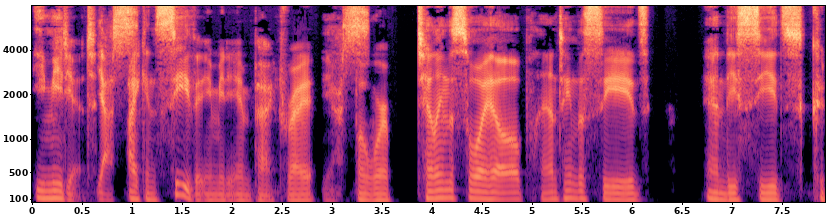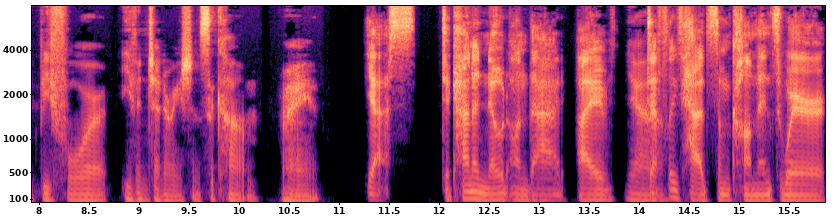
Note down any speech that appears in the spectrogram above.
immediate. Yes. I can see the immediate impact, right? Yes. But we're tilling the soil, planting the seeds, and these seeds could be for even generations to come, right? Yes. To kind of note on that, I've yeah. definitely had some comments where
